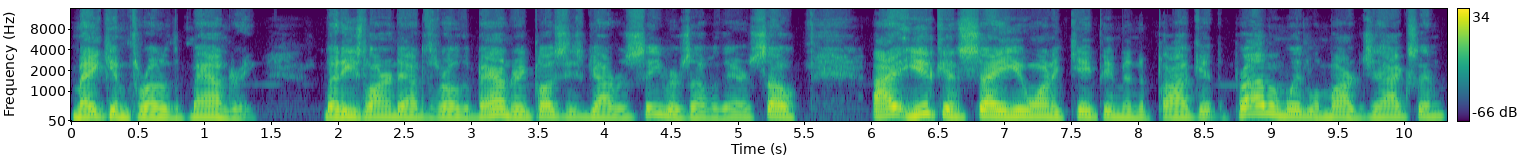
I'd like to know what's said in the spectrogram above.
make him throw to the boundary. but he's learned how to throw the boundary. Plus, he's got receivers over there. So, I you can say you want to keep him in the pocket. The problem with Lamar Jackson,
